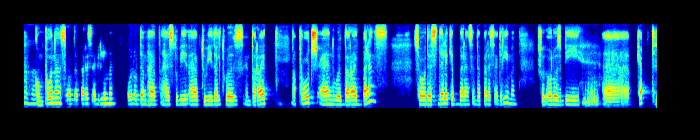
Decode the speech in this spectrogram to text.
mm-hmm. components of the Paris Agreement. All of them have has to be have to be dealt with in the right approach and with the right balance. So this delicate balance in the Paris Agreement should always be uh, kept,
